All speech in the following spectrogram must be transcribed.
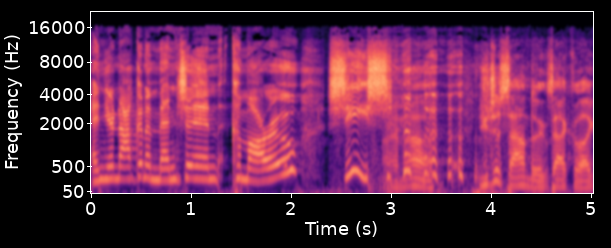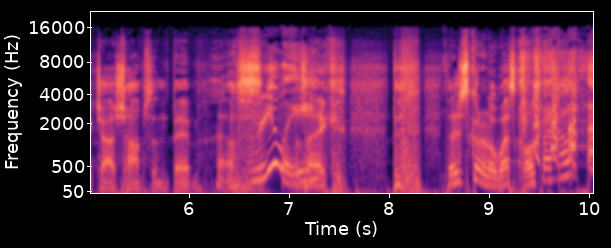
and you're not gonna mention Kamaru? Sheesh. I know. you just sounded exactly like Josh Thomson, babe. I was, Really? I was like, did I just go to the West Coast right now?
